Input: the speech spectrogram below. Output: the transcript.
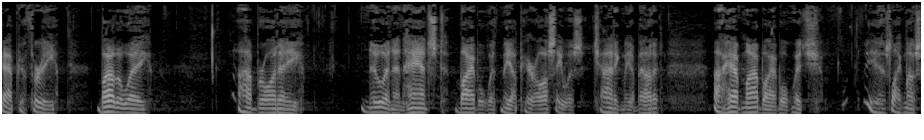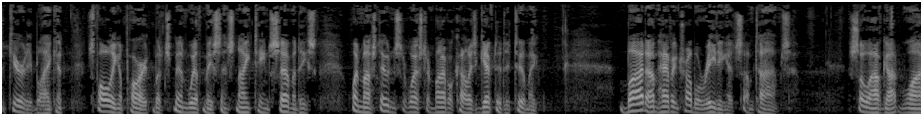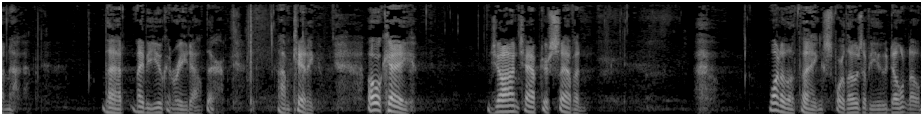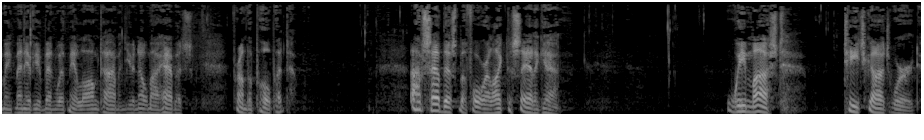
chapter 3. By the way, I brought a new and enhanced Bible with me up here. Aussie was chiding me about it. I have my Bible, which is like my security blanket. It's falling apart, but it's been with me since 1970s when my students at Western Bible College gifted it to me. But I'm having trouble reading it sometimes. So I've got one that maybe you can read out there. I'm kidding. Okay. John chapter 7. One of the things, for those of you who don't know me, many of you have been with me a long time and you know my habits from the pulpit. I've said this before, I like to say it again. We must teach God's Word.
